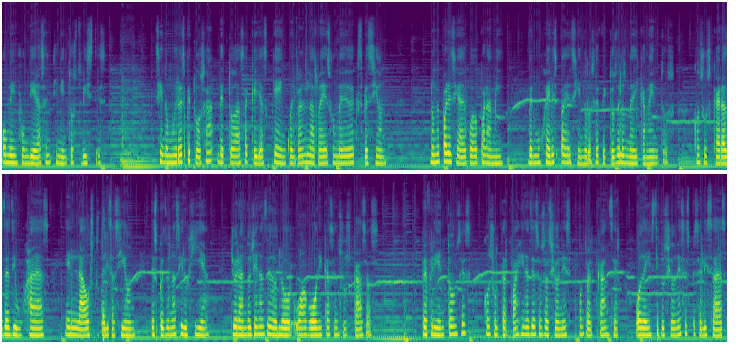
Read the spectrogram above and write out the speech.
o me infundiera sentimientos tristes, siendo muy respetuosa de todas aquellas que encuentran en las redes un medio de expresión. No me parecía adecuado para mí ver mujeres padeciendo los efectos de los medicamentos, con sus caras desdibujadas en la hospitalización después de una cirugía, llorando llenas de dolor o agónicas en sus casas. Preferí entonces consultar páginas de asociaciones contra el cáncer o de instituciones especializadas.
